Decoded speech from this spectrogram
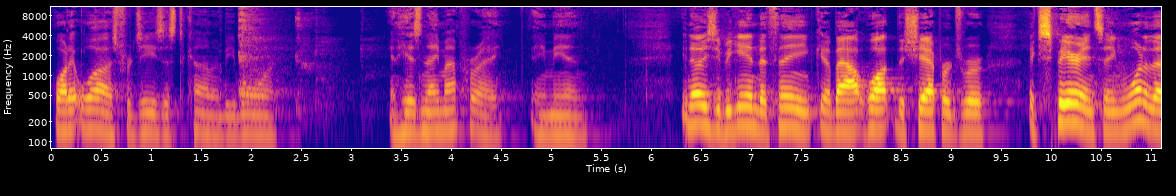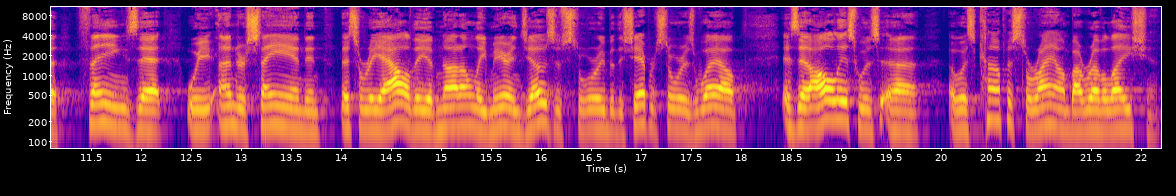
what it was for Jesus to come and be born. In his name I pray. Amen. You know, as you begin to think about what the shepherds were experiencing, one of the things that we understand, and that's a reality of not only Mary and Joseph's story, but the shepherd story as well, is that all this was, uh, was compassed around by revelation.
